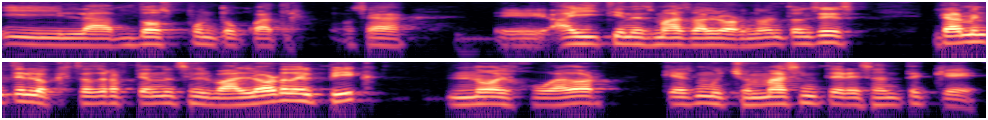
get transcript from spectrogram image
y la 2.4. O sea, eh, ahí tienes más valor, ¿no? Entonces, realmente lo que estás drafteando es el valor del pick, no el jugador, que es mucho más interesante que,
